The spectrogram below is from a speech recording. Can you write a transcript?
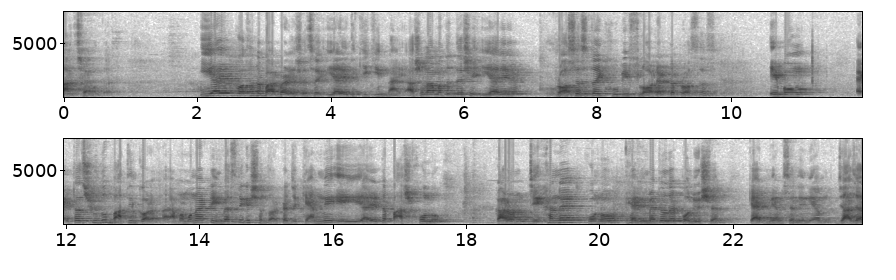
লাগছে আমাদের। ইআই এর কথাটা বারবার এসেছে ইআই তে কি কি নাই? আসলে আমাদের দেশে ইআই এর প্রসেসটাই খুবই ফ্লড একটা প্রসেস এবং এটা শুধু বাতিল করা না, আমার মনে হয় একটা ইনভেস্টিগেশন দরকার যে কেমনে এই ইআইটা পাস হলো। কারণ যেখানে কোনো হেভি মেটালের পলিউশন ক্যাডমিয়াম সেলিনিয়াম যা যা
